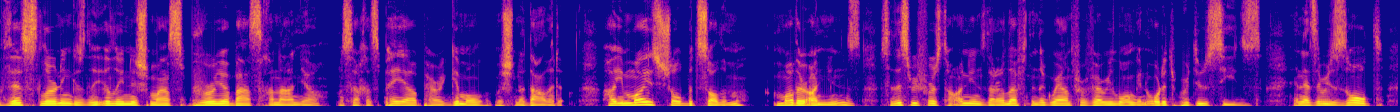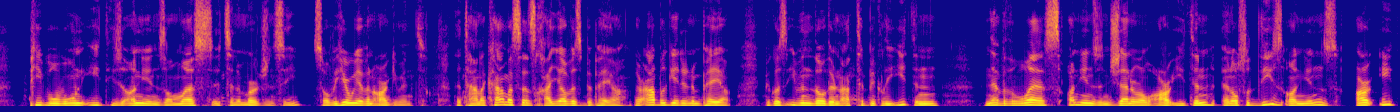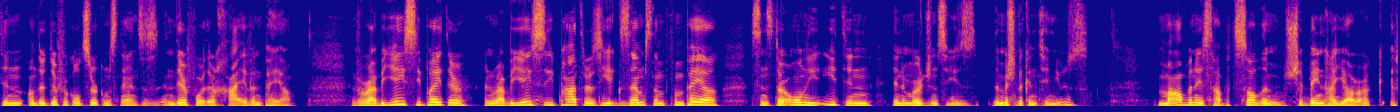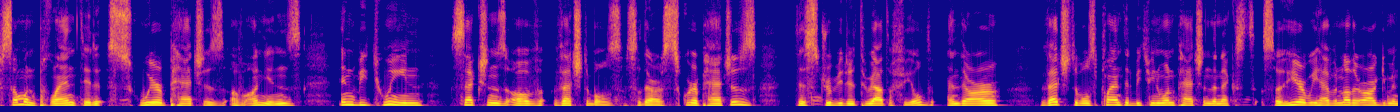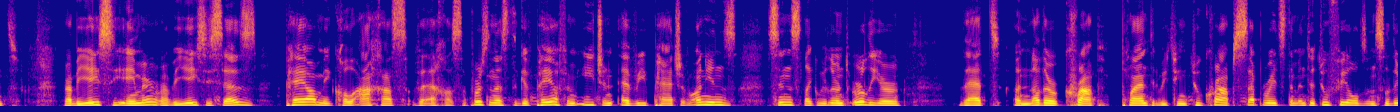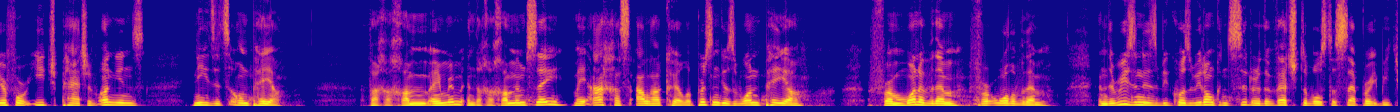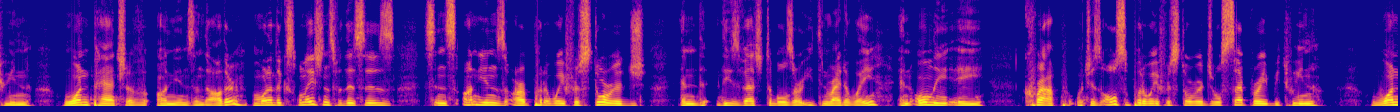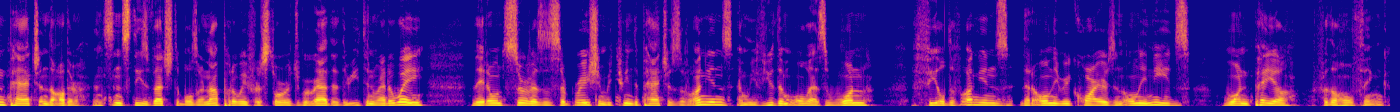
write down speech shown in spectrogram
This learning is the Ili Nishmas Bruya Bas Chananya, Maseches Peah, Perek Gimel, Mishnah Dalet. Ha'imois shol betzolim, mother onions. So this refers to onions that are left in the ground for very long in order to produce seeds, and as a result, people won't eat these onions unless it's an emergency. So over here we have an argument. The Tanna Kamma says chayav is bepeah. They're obligated in peah because even though they're not typically eaten, Nevertheless, onions in general are eaten, and also these onions are eaten under difficult circumstances, and therefore they're chayiv and peah. Rabbi Yosi poter and Rabbi Yosi Paters, he exempts them from peah since they're only eaten in emergencies. The Mishnah continues. If someone planted square patches of onions in between sections of vegetables, so there are square patches distributed throughout the field, and there are vegetables planted between one patch and the next. So here we have another argument. Rabbi Yosi Emer, Rabbi Yosi says, Peah mikol achas ve'echas. A person has to give peah from each and every patch of onions, since, like we learned earlier, that another crop planted between two crops separates them into two fields, and so therefore each patch of onions needs its own peah. And the Chachamim say, achas al hakel. A person gives one peah from one of them for all of them. And the reason is because we don't consider the vegetables to separate between one patch of onions and the other. And one of the explanations for this is since onions are put away for storage and these vegetables are eaten right away, and only a crop, which is also put away for storage, will separate between one patch and the other. And since these vegetables are not put away for storage, but rather they're eaten right away, they don't serve as a separation between the patches of onions, and we view them all as one field of onions that only requires and only needs one peah for the whole thing.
